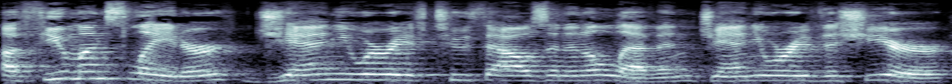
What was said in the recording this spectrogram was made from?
A few months later, January of 2011, January of this year,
